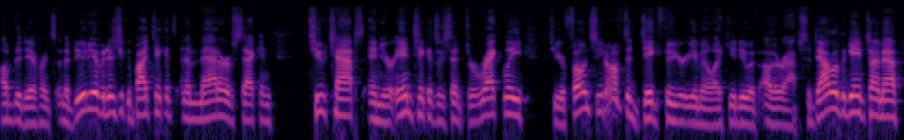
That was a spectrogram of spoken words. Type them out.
of the difference. And the beauty of it is you can buy tickets in a matter of seconds two taps, and you're in. Tickets are sent directly to your phone, so you don't have to dig through your email like you do with other apps. So download the Game Time app,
